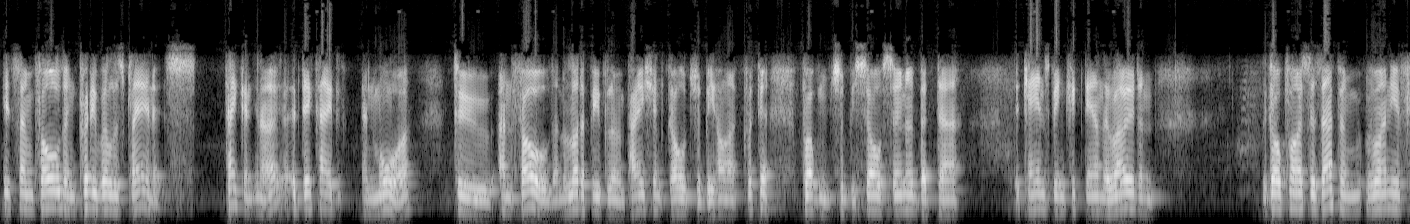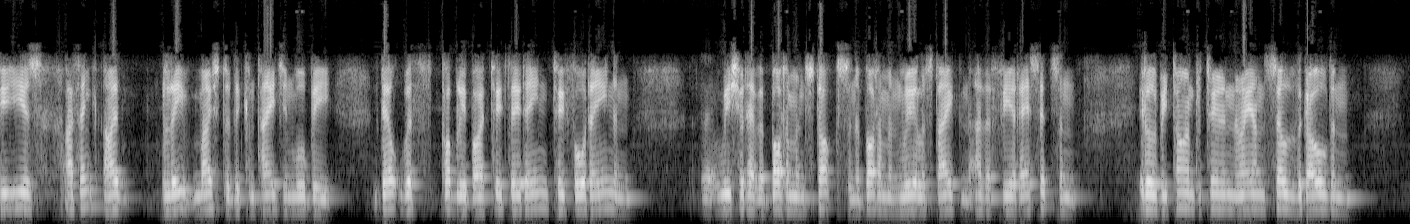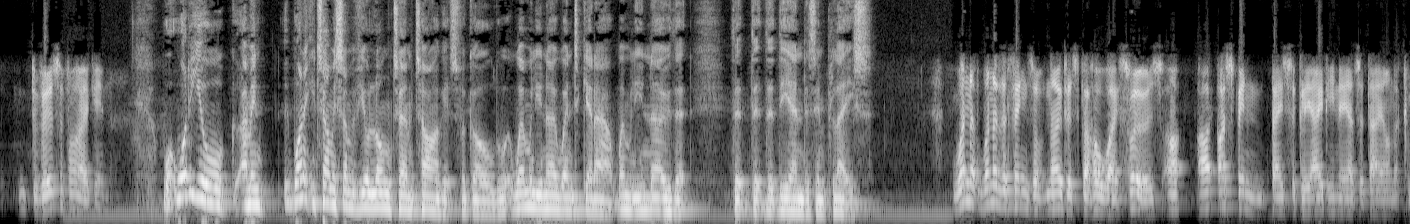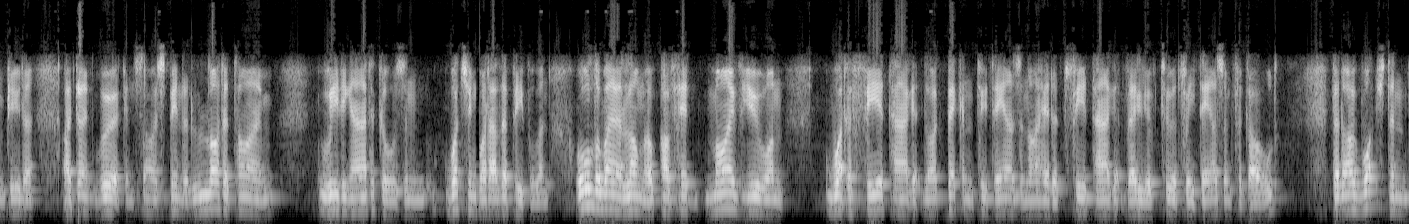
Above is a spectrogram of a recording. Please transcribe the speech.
it's unfolding pretty well as planned. It's taken, you know, a decade and more to unfold, and a lot of people are impatient. Gold should be higher quicker, problems should be solved sooner, but uh, the can's been kicked down the road, and the gold price is up, and we're only a few years. I think I believe most of the contagion will be dealt with probably by 213, 214, and uh, we should have a bottom in stocks and a bottom in real estate and other fiat assets, and it'll be time to turn around, sell the gold, and diversify again. What, what are your? I mean, why don't you tell me some of your long-term targets for gold? When will you know when to get out? When will you know that that, that, that the end is in place? One one of the things I've noticed the whole way through is I, I, I, spend basically 18 hours a day on a computer. I don't work, and so I spend a lot of time reading articles and watching what other people and all the way along I've had my view on what a fair target like back in 2000 I had a fair target value of two or three thousand for gold but I watched and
